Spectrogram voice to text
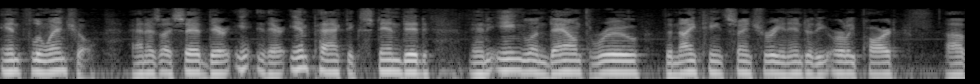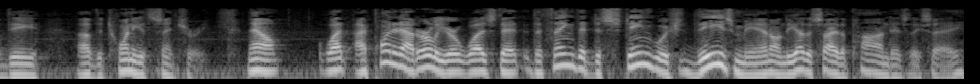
influential. And as I said, their, their impact extended in England down through the 19th century and into the early part of the, of the 20th century. Now, what I pointed out earlier was that the thing that distinguished these men on the other side of the pond, as they say,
